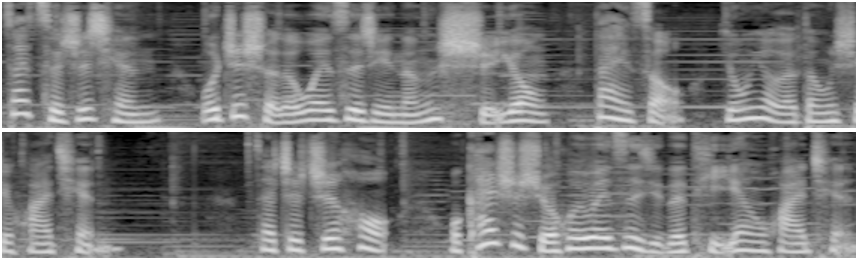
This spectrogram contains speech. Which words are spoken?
在此之前，我只舍得为自己能使用、带走、拥有的东西花钱。在这之后，我开始学会为自己的体验花钱。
